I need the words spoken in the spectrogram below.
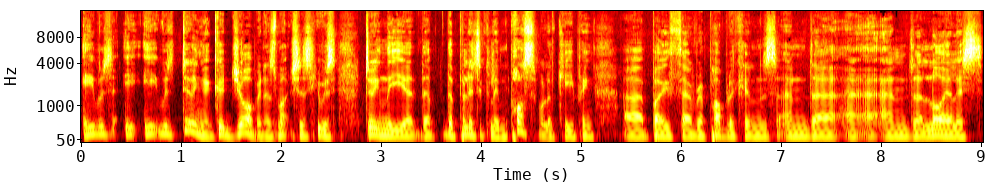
he was he, he, was doing a good job in as much as he was doing the uh, the, the, political impossible of keeping uh, both uh, Republicans and and loyalists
